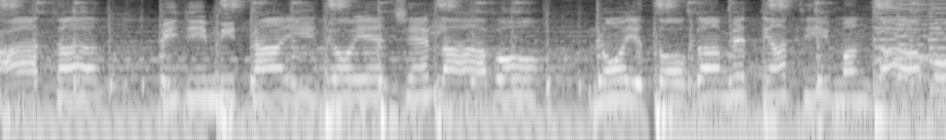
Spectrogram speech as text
હાથ. બીજી મીઠાઈ જોઈએ છે લાવો, નોય તો ગમે ત્યાંથી મંગાવો.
